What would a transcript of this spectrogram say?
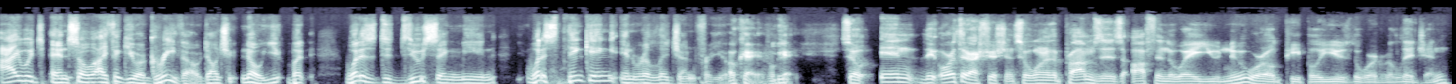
I would, and so I think you agree, though, don't you? No, you. But what does deducing mean? What is thinking in religion for you? Okay. Okay. So in the Orthodox tradition, so one of the problems is often the way you New World people use the word religion,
